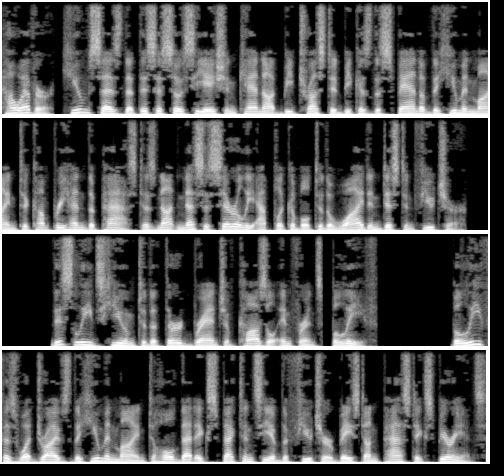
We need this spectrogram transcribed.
However, Hume says that this association cannot be trusted because the span of the human mind to comprehend the past is not necessarily applicable to the wide and distant future. This leads Hume to the third branch of causal inference, belief. Belief is what drives the human mind to hold that expectancy of the future based on past experience.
